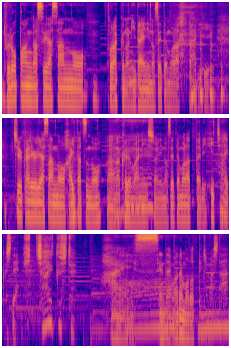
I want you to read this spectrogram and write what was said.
うん。プロパンガス屋さんのうん。トラックの荷台に乗せてもらったり 中華料理屋さんの配達のあの車に一緒に乗せてもらったりヒッチハイクして、ヒッチハイクして。はい。仙台まで戻ってきました。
